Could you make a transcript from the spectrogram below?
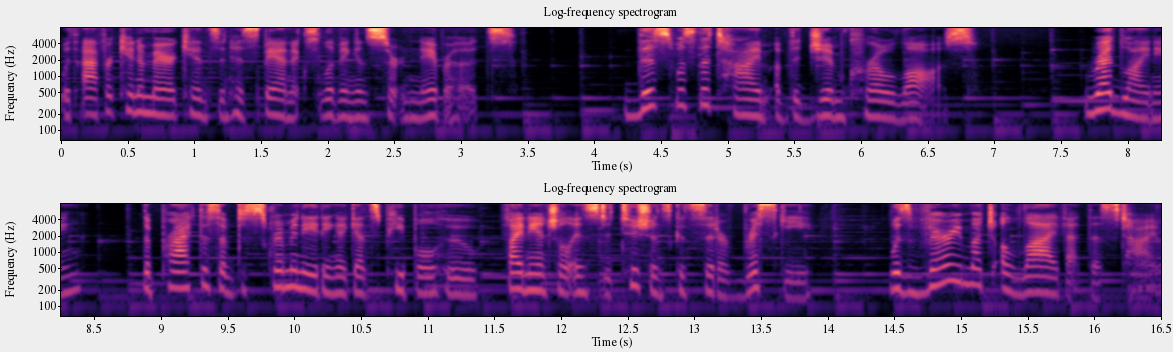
with African Americans and Hispanics living in certain neighborhoods. This was the time of the Jim Crow laws. Redlining, the practice of discriminating against people who financial institutions consider risky, was very much alive at this time.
